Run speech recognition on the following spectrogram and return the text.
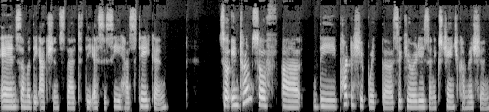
and some of the actions that the SEC has taken. So, in terms of uh, the partnership with the Securities and Exchange Commission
